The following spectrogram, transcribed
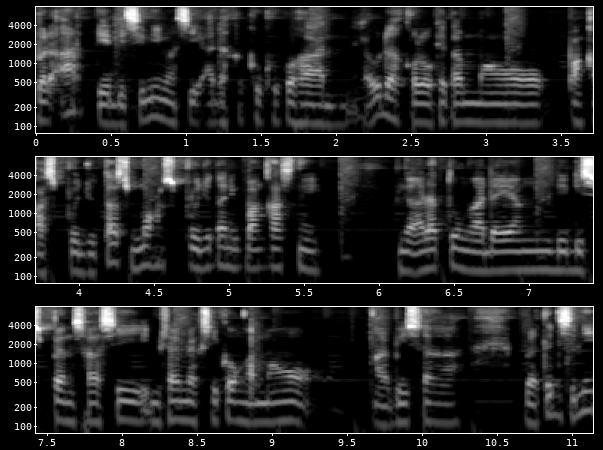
Berarti di sini masih ada kekukuhan. Ya udah kalau kita mau pangkas 10 juta semua harus 10 juta nih pangkas nih nggak ada tuh nggak ada yang didispensasi misalnya Meksiko nggak mau nggak bisa. Berarti di sini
